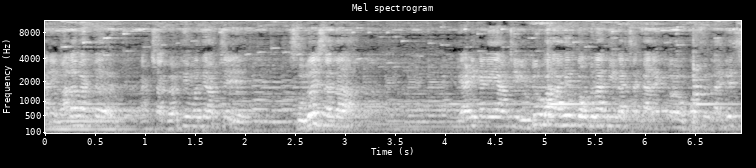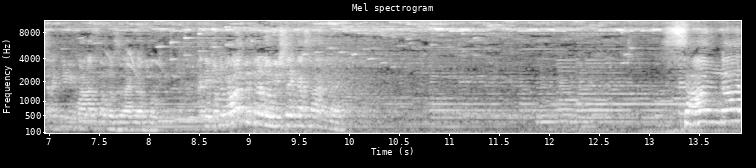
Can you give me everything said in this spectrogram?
आणि मला वाटतं आजच्या गर्दीमध्ये आमचे सुरेश दादा या ठिकाणी आमचे युट्यूबर आहेत कोकणातील आजच्या कार्यक्रमाला उपस्थित आहेत शाकिरी मला समजला जातो. आणि म्हणून मित्रांनो विषय कसा आणलाय सांगा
